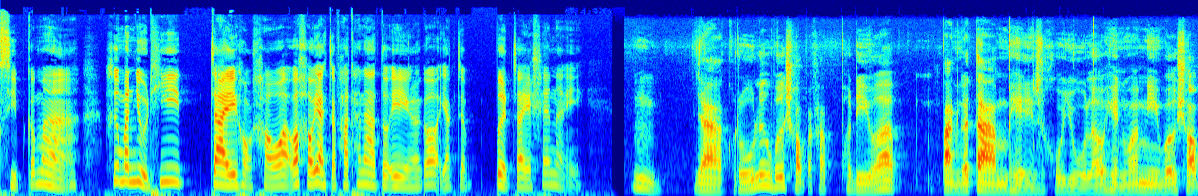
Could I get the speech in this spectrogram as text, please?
60 ก็มา คือมันอยู่ที่ใจของเขาอะว่าเขาอยากจะพัฒนาตัวเองแล้วก็อยากจะเปิดใจแค่ไหน อืม อยากรู้เรื่องเวิร์กช็อปอะครับ พอดีว่าปั่นก็ตามเพจ insKru อยู่ แล้วเห็นว่ามีเวิร์กช็อป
